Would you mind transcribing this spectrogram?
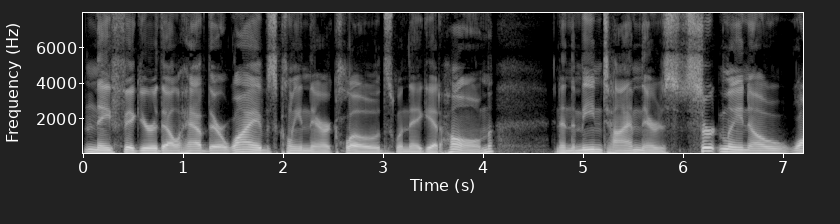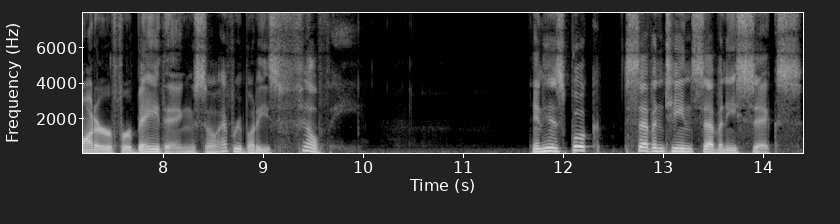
They figure they'll have their wives clean their clothes when they get home, and in the meantime, there's certainly no water for bathing, so everybody's filthy. In his book, 1776,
